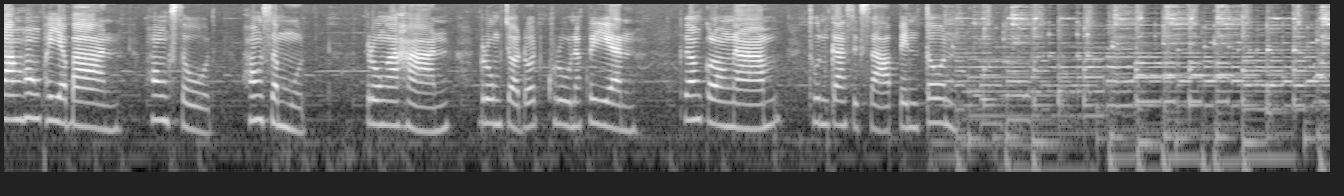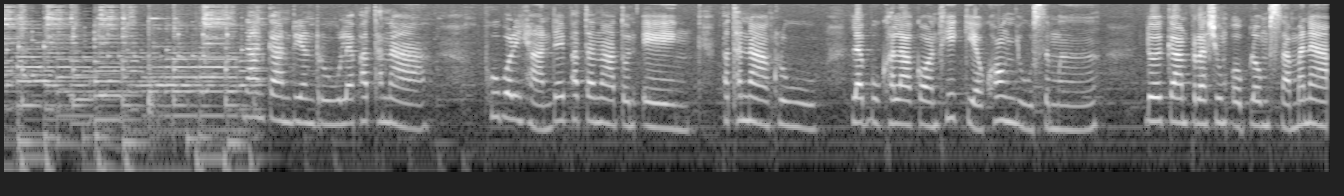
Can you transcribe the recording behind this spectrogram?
สร้างห้องพยาบาล ห้องโสดห้องสมุด โรงอาหาร โรงจอดรถครูนักเรียน เครื่องกรองน้ำ ทุนการศึกษาเป็นต้นด้านการเรียนรู้และพัฒนา ผู้บริหารได้พัฒนาตนเอง พัฒนาครู และบุคลากรที่เกี่ยวข้องอยู่เสมอ โดยการประชุมอบรมสัมมนา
